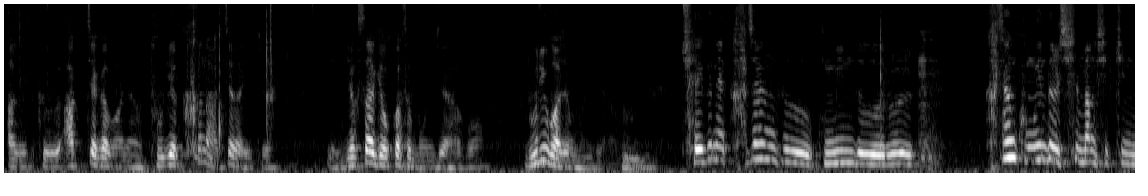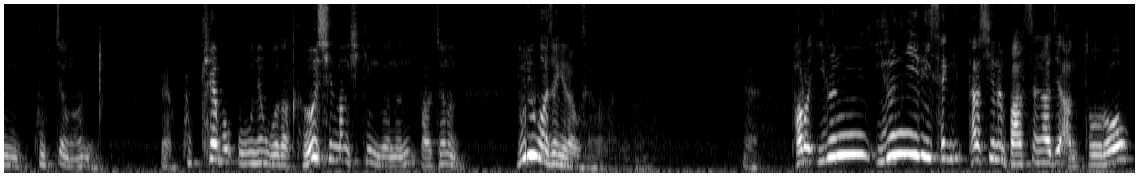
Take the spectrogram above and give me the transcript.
아주 그 악재가 뭐냐면 두 개 큰 악재가 있죠. 이 역사 교과서 문제하고 누리 과정 문제하고 최근에 가장 그 국민들을 가장 국민들을 실망시킨 국정은 예, 국회 보- 운영보다 더 실망시킨 거는 바로 저는 누리 과정이라고 생각합니다. 예, 바로 이런 이런 일이 생기 다시는 발생하지 않도록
